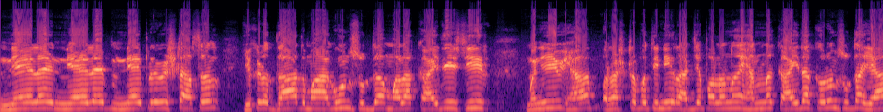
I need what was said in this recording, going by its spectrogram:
न्यायालय न्यायालय न्यायप्रविष्ट असल इकडं दाद मागून सुद्धा मला कायदेशीर म्हणजे ह्या राष्ट्रपतींनी राज्यपालानं ह्यांना कायदा करून सुद्धा ह्या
